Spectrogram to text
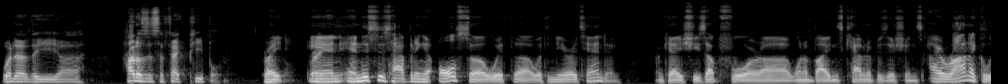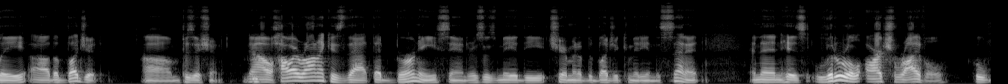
What are the uh, how does this affect people? Right. right. And and this is happening also with uh, with Neera Tanden. Okay, she's up for uh, one of Biden's cabinet positions. Ironically, uh, the budget um, position. Now, how ironic is that that Bernie Sanders was made the chairman of the budget committee in the Senate, and then his literal arch rival, who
